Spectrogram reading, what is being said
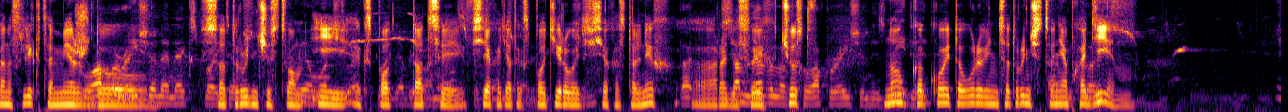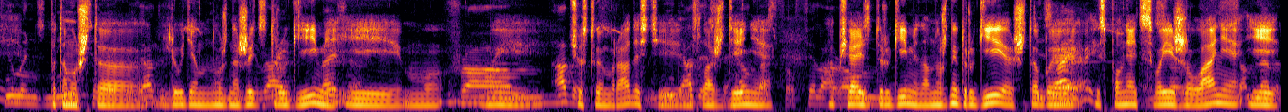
конфликта между сотрудничеством и эксплуатацией. Все хотят эксплуатировать всех остальных а, ради своих чувств, но какой-то уровень сотрудничества необходим потому что людям нужно жить с другими, и мы чувствуем радость и наслаждение, общаясь с другими. Нам нужны другие, чтобы исполнять свои желания, и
